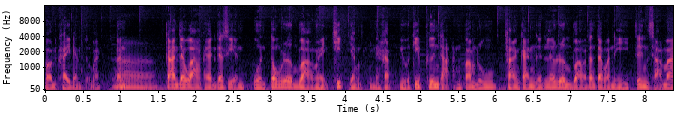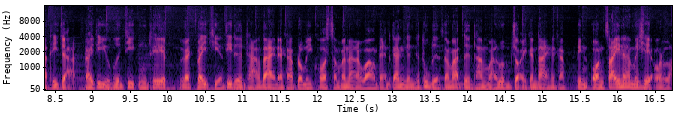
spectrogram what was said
ก่อนใครกันถูกไหมนั้นเออการจะวางแผนเกษียณควรต้องเริ่มวางในคิดอย่างนี้นะครับอยู่ที่พื้นฐานความรู้ทางการเงินแล้วเริ่มวางตั้งแต่วันนี้ ซึ่งสามารถที่จะใครที่อยู่พื้นที่กรุงเทพและใกล้เคียงที่เดินทางได้นะครับ เรามีคอร์สสัมมนาวางแผนการเงินกันทุกเดือนสามารถเดินทางมาร่วมจอยกันได้นะครับ เป็นออนไซต์นะไม่ใช่ออนไล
